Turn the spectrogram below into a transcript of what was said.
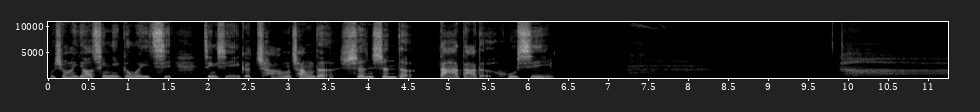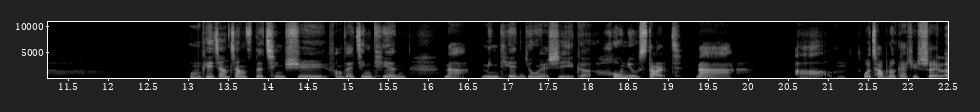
我希望邀请你跟我一起进行一个长长的、深深的、大大的呼吸。我们可以将这样子的情绪放在今天，那明天永远是一个 whole new start。那啊、我差不多该去睡了，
